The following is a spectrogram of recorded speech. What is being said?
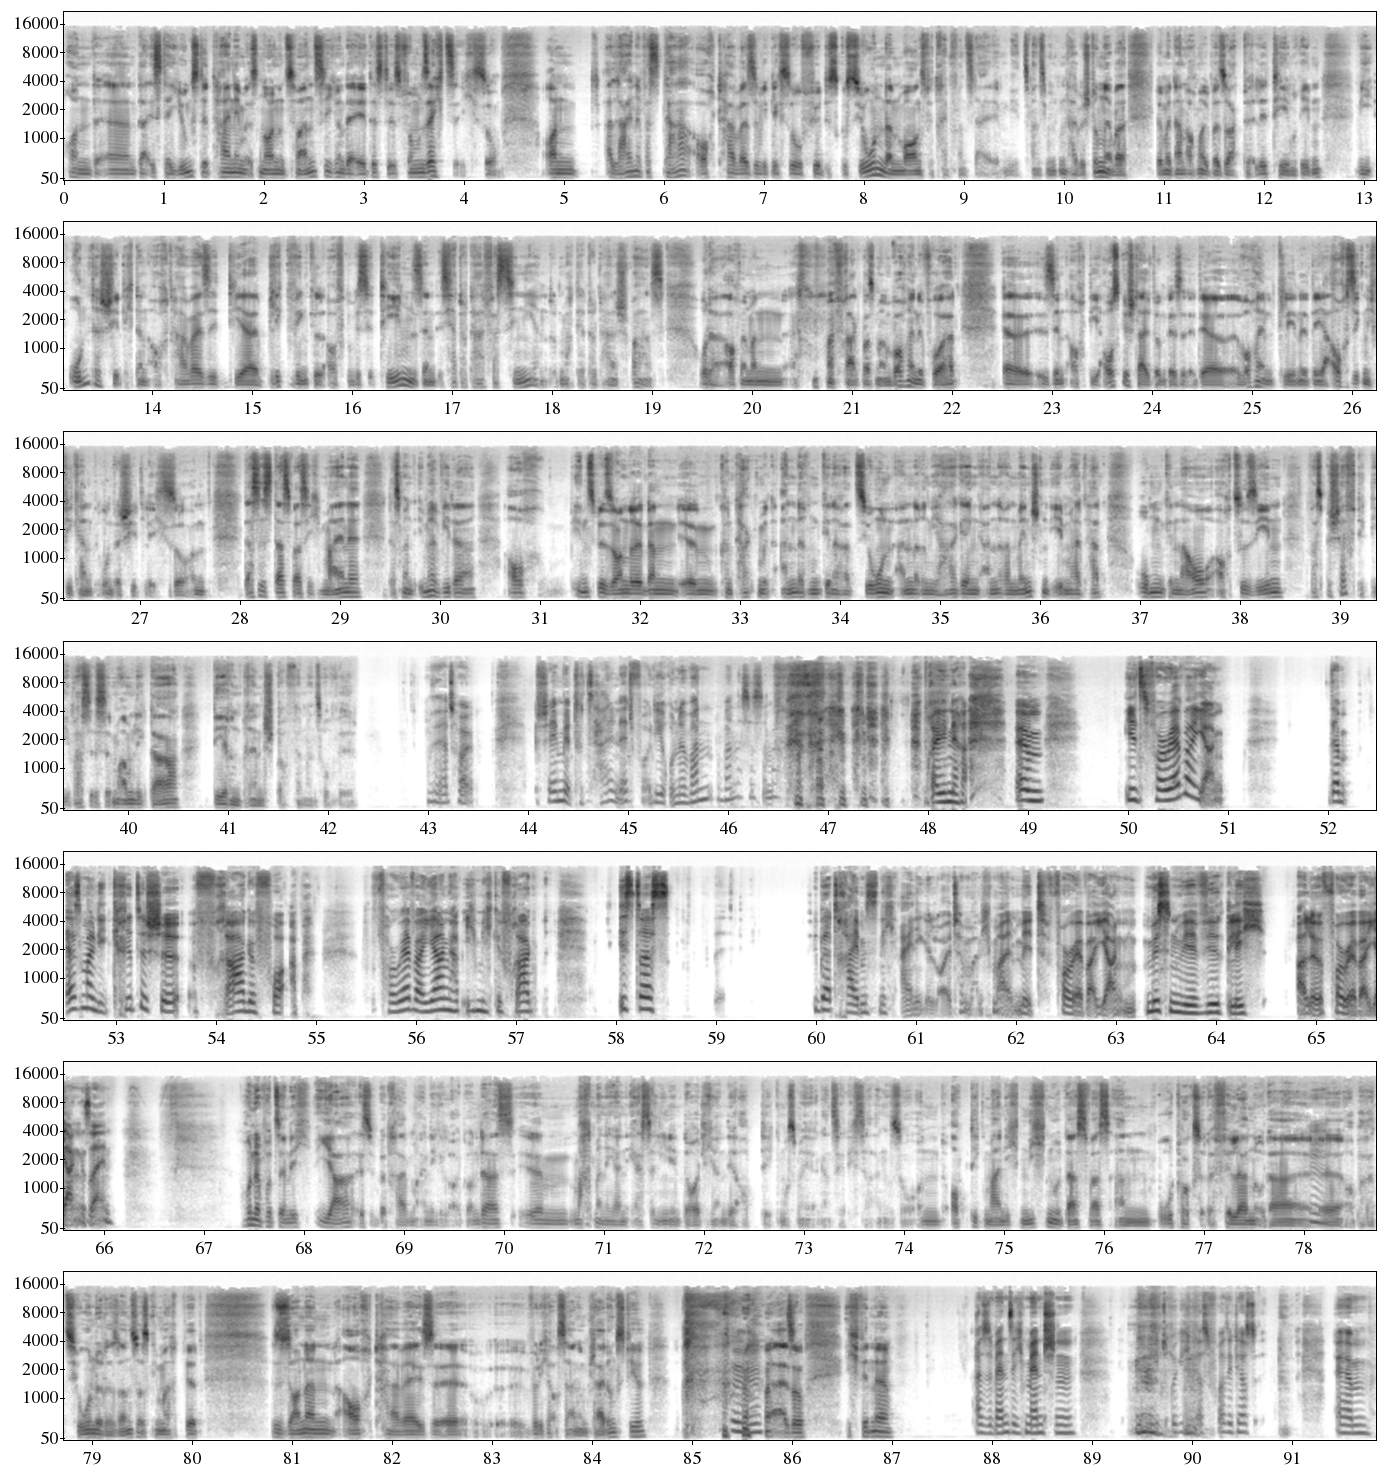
und äh, da ist der jüngste Teilnehmer ist 29 und der älteste ist 65. So. Und alleine, was da auch teilweise wirklich so für Diskussionen dann morgens, wir treffen uns da irgendwie 20 Minuten, halbe Stunde, aber wenn wir dann auch mal über so aktuelle Themen reden, wie unterschiedlich dann auch teilweise der Blickwinkel auf gewisse Themen sind, ist ja total faszinierend und macht ja total Spaß. Oder auch wenn man mal fragt, was man am Wochenende vorhat, äh, sind auch die Ausgestaltung des, der Wochenendpläne ja auch signifikant unterschiedlich. So. Und das ist das, was ich meine, dass man immer wieder auch insbesondere dann ähm, Kontakt mit anderen Generationen, anderen Jahrgängen, anderen Menschen eben halt hat, um genau auch zu sehen, was beschäftigt die, was ist im Augenblick da deren Brennstoff, wenn man so will. Sehr toll. Stell mir total nett vor, die Runde. Wann, wann ist es immer? Frage ich nachher. Ähm, It's Forever Young. Erstmal die kritische Frage vorab. Forever Young habe ich mich gefragt, ist das übertreiben es nicht einige Leute manchmal mit Forever Young? Müssen wir wirklich alle Forever Young sein? Hundertprozentig ja, es übertreiben einige Leute. Und das ähm, macht man ja in erster Linie deutlich an der Optik, muss man ja ganz ehrlich sagen. So. Und Optik meine ich nicht nur das, was an Botox oder Fillern oder mhm. äh, Operationen oder sonst was gemacht wird, sondern auch teilweise, äh, würde ich auch sagen, im Kleidungsstil. Mhm. also ich finde. Also wenn sich Menschen wie drücke ich das vorsichtig aus, ähm,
